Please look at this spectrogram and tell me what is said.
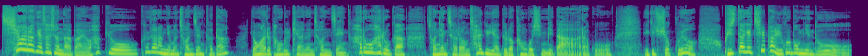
치열하게 사셨나 봐요. 학교 큰 사람님은 전쟁터다. 영화를 방불케 하는 전쟁. 하루하루가 전쟁처럼 살기 위해 노력한 곳입니다. 라고 얘기해 주셨고요. 비슷하게 7819범님도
